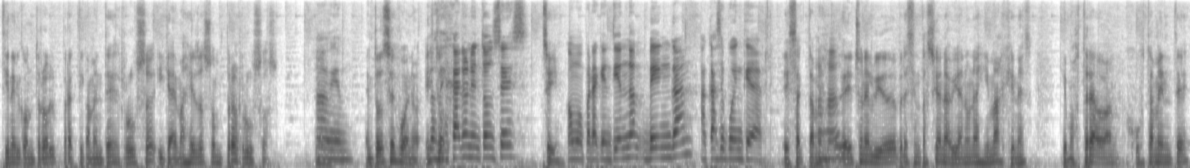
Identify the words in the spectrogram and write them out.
tiene el control prácticamente ruso y que además ellos son prorrusos. Ah, bien. Entonces, bueno... Los dejaron entonces, sí. como para que entiendan, vengan, acá se pueden quedar. Exactamente. De hecho, en el video de presentación habían unas imágenes que mostraban justamente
